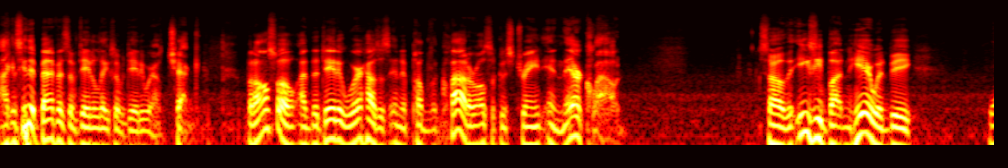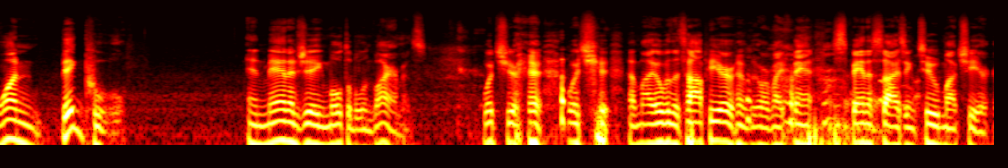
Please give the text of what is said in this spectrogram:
I can see the benefits of data lakes over data warehouse, check. But also, uh, the data warehouses in a public cloud are also constrained in their cloud. So the easy button here would be one big pool and managing multiple environments. What's your, what's your, am I over the top here or am I fan, fantasizing too much here?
